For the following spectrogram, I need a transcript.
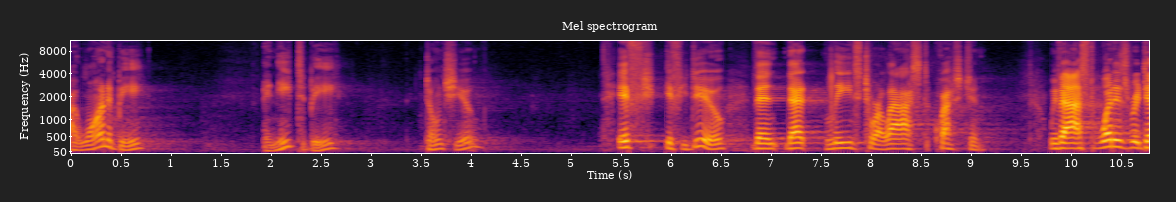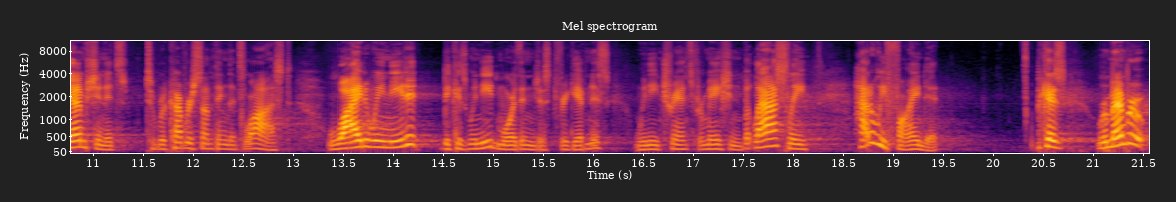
I want to be. I need to be. Don't you? If, if you do, then that leads to our last question. We've asked, what is redemption? It's to recover something that's lost. Why do we need it? Because we need more than just forgiveness, we need transformation. But lastly, how do we find it? Because remember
